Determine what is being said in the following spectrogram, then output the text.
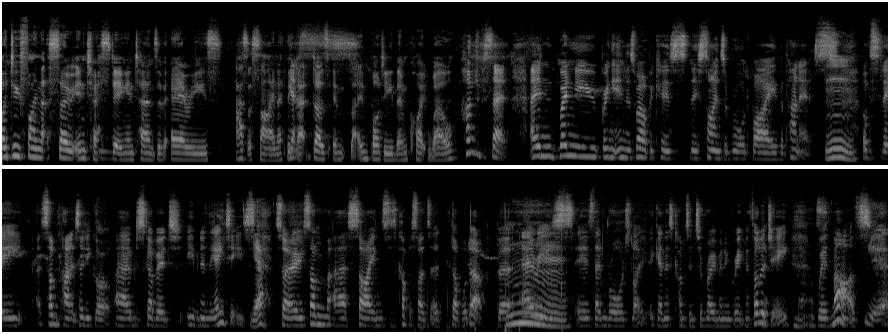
I do find that so interesting in terms of Aries as a sign. I think Yes. that does em- that embody them quite well. Hundred percent, and when you bring it in as well, because the signs are ruled by the planets. Mm. Obviously, some planets only got um, discovered even in the eighties. Yeah. So some uh, signs, there's a couple of signs that are doubled up, but Mm. Aries is then ruled like again. This comes into Roman and Greek mythology with Mars. Yeah.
